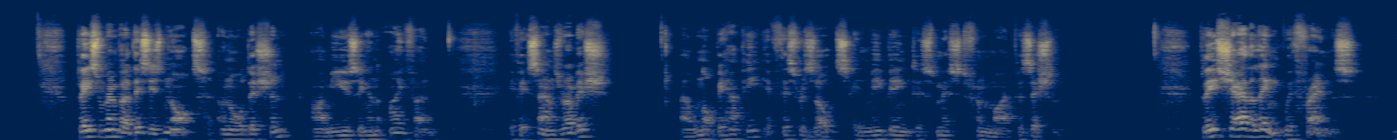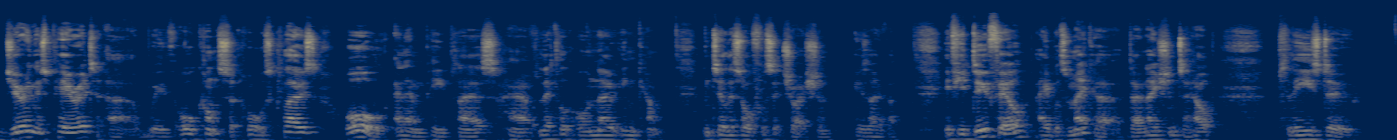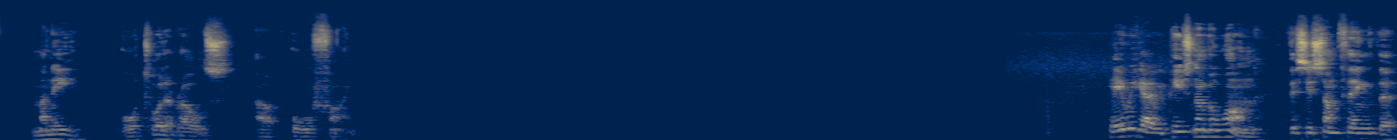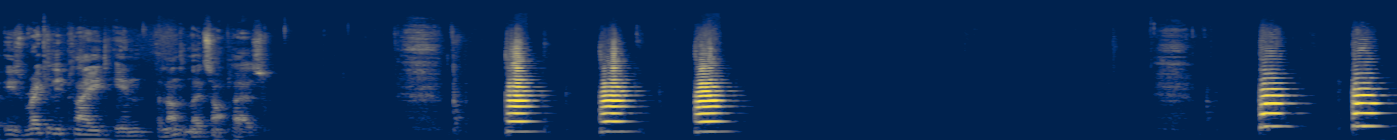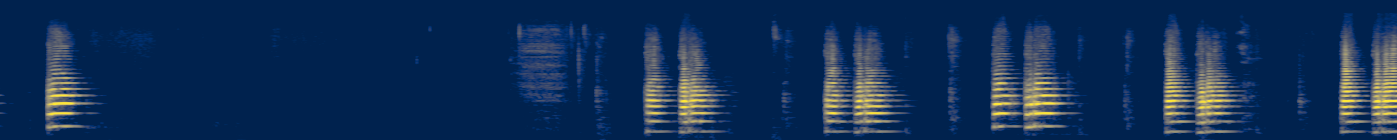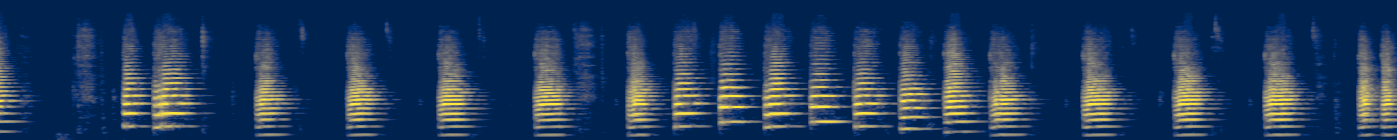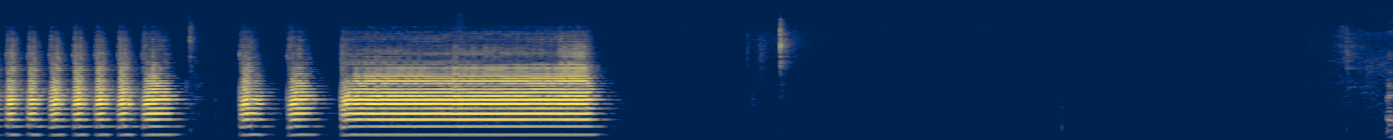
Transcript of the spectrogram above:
Please remember this is not an audition, I'm using an iPhone. If it sounds rubbish, I will not be happy if this results in me being dismissed from my position. Please share the link with friends. During this period, uh, with all concert halls closed, all LMP players have little or no income until this awful situation is over. If you do feel able to make a donation to help, please do. Money or toilet rolls are all fine. Here we go with piece number one. This is something that is regularly played in the London Mozart Players.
